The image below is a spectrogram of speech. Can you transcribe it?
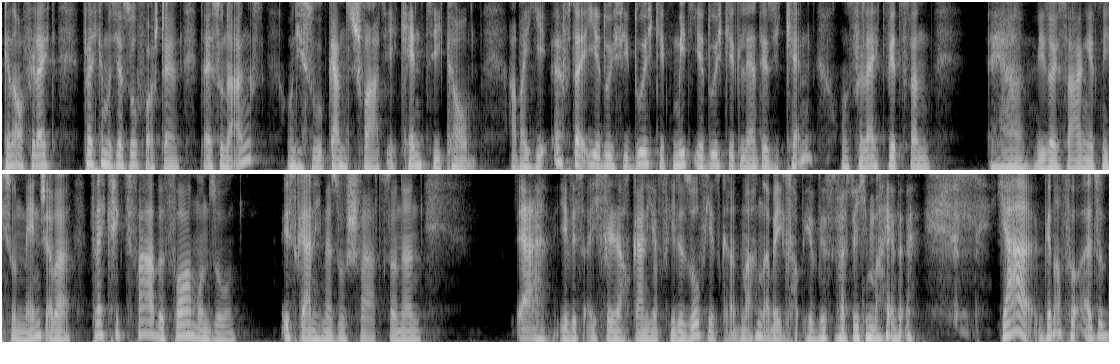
Genau, vielleicht, vielleicht kann man sich das so vorstellen. Da ist so eine Angst und die ist so ganz schwarz, ihr kennt sie kaum. Aber je öfter ihr durch sie durchgeht, mit ihr durchgeht, lernt ihr sie kennen und vielleicht wird es dann, ja, wie soll ich sagen, jetzt nicht so ein Mensch, aber vielleicht kriegt es Farbe, Form und so. Ist gar nicht mehr so schwarz, sondern ja, ihr wisst, ich will auch gar nicht auf Philosophie jetzt gerade machen, aber ich glaube, ihr wisst, was ich meine. Ja, genau, für, also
